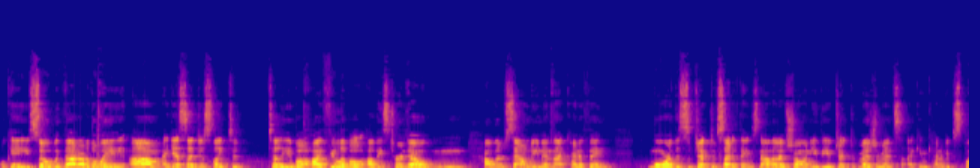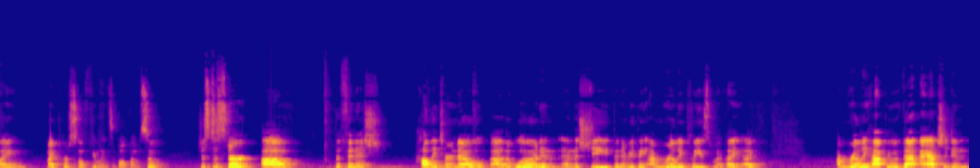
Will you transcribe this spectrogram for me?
Okay, so with that out of the way, um, I guess I'd just like to tell you about how I feel about how these turned out and how they're sounding and that kind of thing. More the subjective side of things. Now that I've shown you the objective measurements, I can kind of explain my personal feelings about them. So, just to start, um, the finish, how they turned out, uh, the wood and, and the shape and everything, I'm really pleased with. I, I I'm really happy with that. I actually didn't,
